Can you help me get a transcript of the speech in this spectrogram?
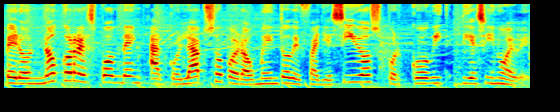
pero no corresponden a colapso por aumento de fallecidos por COVID-19.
